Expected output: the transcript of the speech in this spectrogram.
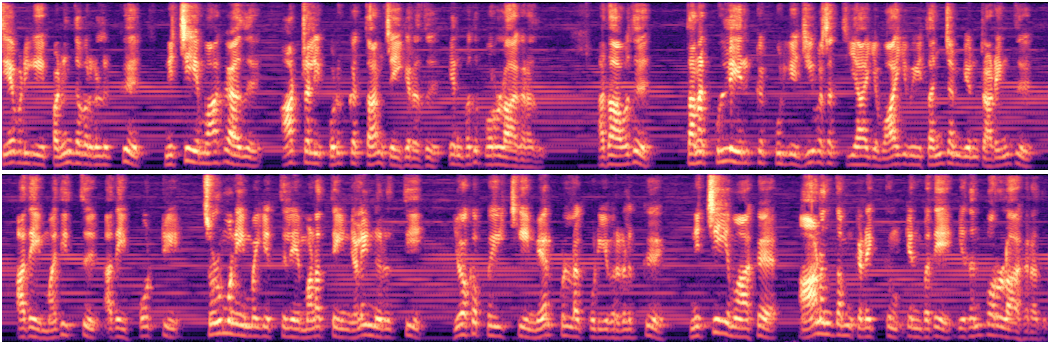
சேவடியை பணிந்தவர்களுக்கு நிச்சயமாக அது ஆற்றலை கொடுக்கத்தான் செய்கிறது என்பது பொருளாகிறது. அதாவது தனக்குள்ளே இருக்கக்கூடிய ஜீவசக்தியாய வாயுவை தஞ்சம் என்று அடைந்து அதை மதித்து அதை போற்றி சுழுமனை மையத்திலே மனத்தை நிலைநிறுத்தி யோக பயிற்சியை மேற்கொள்ளக்கூடியவர்களுக்கு நிச்சயமாக ஆனந்தம் கிடைக்கும் என்பதே இதன் பொருளாகிறது.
